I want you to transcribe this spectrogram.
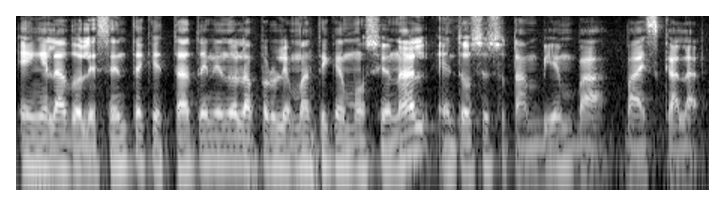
en el adolescente que está teniendo la problemática emocional, entonces eso también va a escalar.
